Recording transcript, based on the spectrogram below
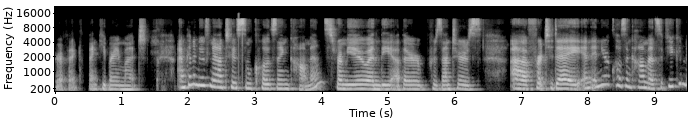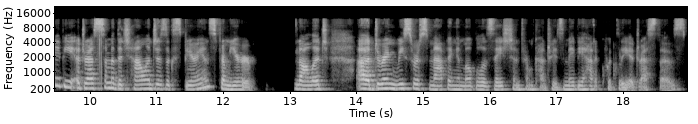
Terrific. Thank you very much. I'm going to move now to some closing comments from you and the other presenters uh, for today. And in your closing comments, if you could maybe address some of the challenges experienced from your knowledge uh, during resource mapping and mobilization from countries, maybe how to quickly address those.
